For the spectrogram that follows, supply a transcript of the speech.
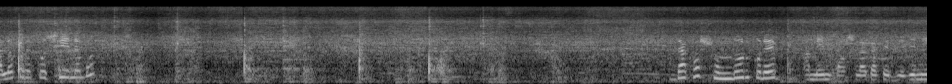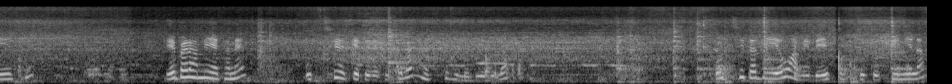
ভালো করে কষিয়ে নেব। দেখো সুন্দর করে আমি মশলাটাকে ভেজে নিয়েছি। এবার আমি এখানে উচ্ছে কেটে রেখেছিলাম উচ্ছেগুলো দিয়ে দিলাম। উচ্ছেটা দিয়েও আমি বেশ একটু কষিয়ে নিলাম।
